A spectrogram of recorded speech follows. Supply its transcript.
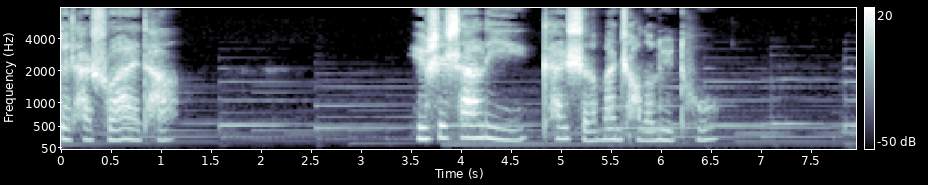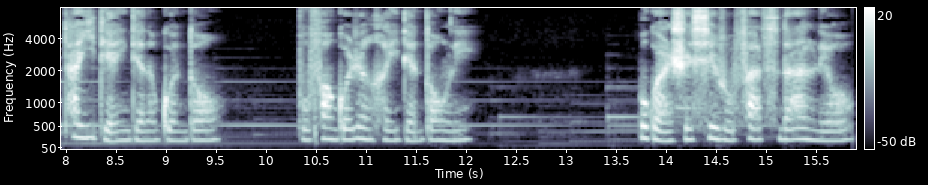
对他说爱他。于是沙粒开始了漫长的旅途。它一点一点的滚动。不放过任何一点动力，不管是细如发丝的暗流，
